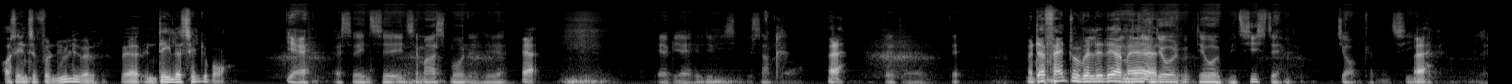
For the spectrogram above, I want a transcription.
også indtil for nylig vel, været en del af Silkeborg. Ja, altså indtil, indtil marts måned her. Ja. Ja, vi er heldigvis i det samme år. Ja. Det, det, det, Men der fandt du vel det der med, det, at... det, var, det var mit sidste job, kan man sige. Ja. Eller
